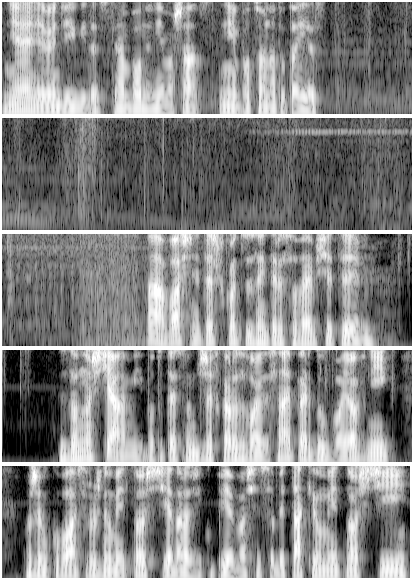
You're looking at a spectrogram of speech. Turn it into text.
Nie, nie będzie ich widać z tej ambony, nie ma szans. Nie wiem po co ona tutaj jest. A, właśnie, też w końcu zainteresowałem się tym. Zdolnościami, bo tutaj są drzewka rozwoju. Snajper, duch, wojownik. Możemy kupować różne umiejętności. Ja na razie kupiłem właśnie sobie takie umiejętności.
